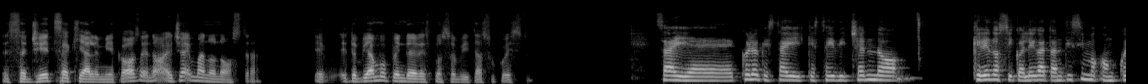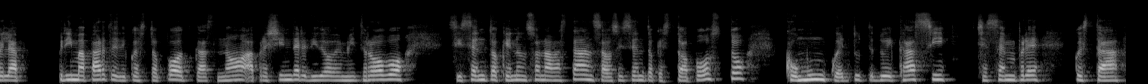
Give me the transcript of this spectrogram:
eh, saggezza, chi ha le mie cose. No, è già in mano nostra e, e dobbiamo prendere responsabilità su questo. Sai, eh, quello che stai, che stai dicendo credo si collega tantissimo con quella prima parte di questo podcast, no? A prescindere di dove mi trovo, se sento che non sono abbastanza o se sento che sto a posto, comunque in tutti e due i casi c'è sempre questa,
